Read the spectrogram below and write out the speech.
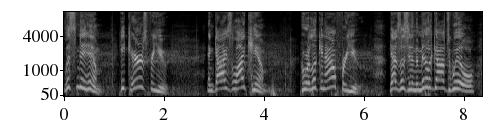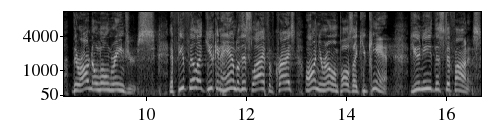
Listen to him. He cares for you. And guys like him who are looking out for you. Guys, listen, in the middle of God's will, there are no lone rangers. If you feel like you can handle this life of Christ on your own, Paul's like, you can't. You need the Stephanas.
